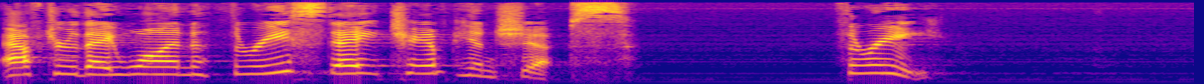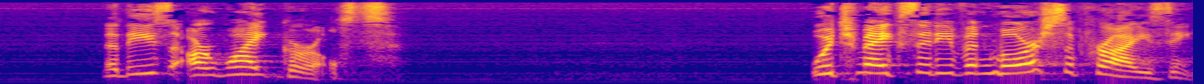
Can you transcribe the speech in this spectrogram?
after they won three state championships. Three. Now, these are white girls, which makes it even more surprising.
